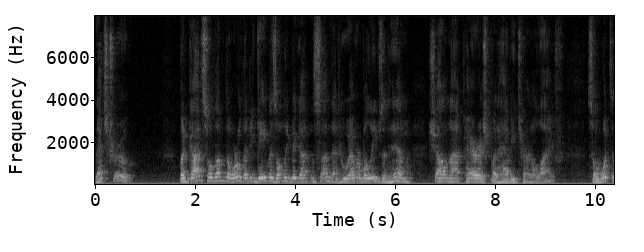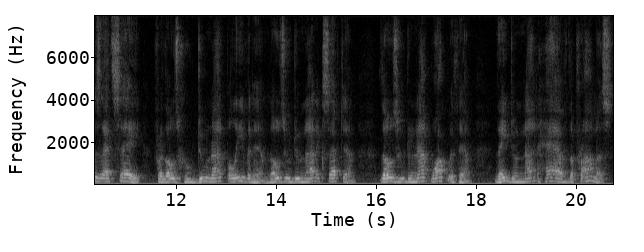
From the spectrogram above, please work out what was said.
that's true. But God so loved the world that he gave his only begotten Son, that whoever believes in him shall not perish but have eternal life. So, what does that say for those who do not believe in him, those who do not accept him, those who do not walk with him? They do not have the promise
